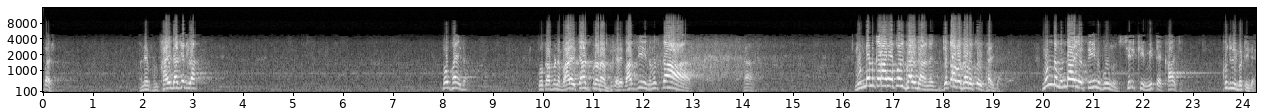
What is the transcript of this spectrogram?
બસ. અને ફાયદા કેટલા? બહુ ફાયદા. કોક આપણને ભાડે ત્યાં જ પ્રણામ કરે. બાપજી, નમસ્કાર. હા. મુંડન કરાવો તોય ફાયદા અને જટા વધારો તોય ફાયદા. મુંડ મુંડાયો તીન ગુણ સિરખી મીટે ખાજ. ખુજલી મટી જાય.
